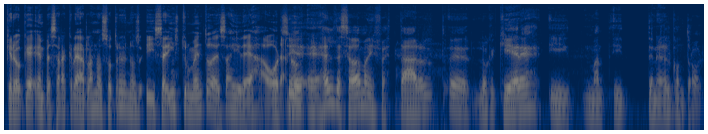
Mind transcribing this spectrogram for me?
creo que empezar a crearlas nosotros y, nos- y ser instrumento de esas ideas ahora, Sí, ¿no? es el deseo de manifestar eh, lo que quieres y, y tener el control.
